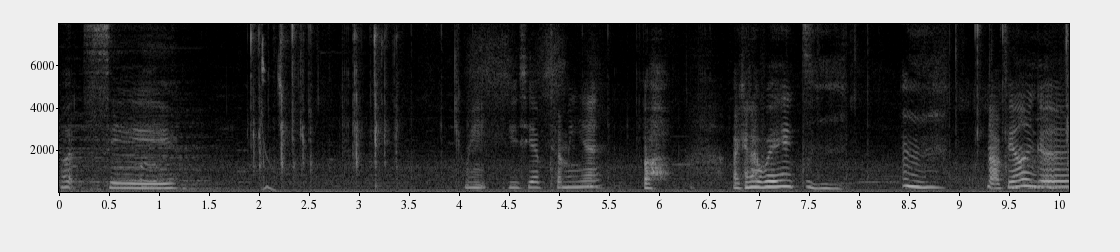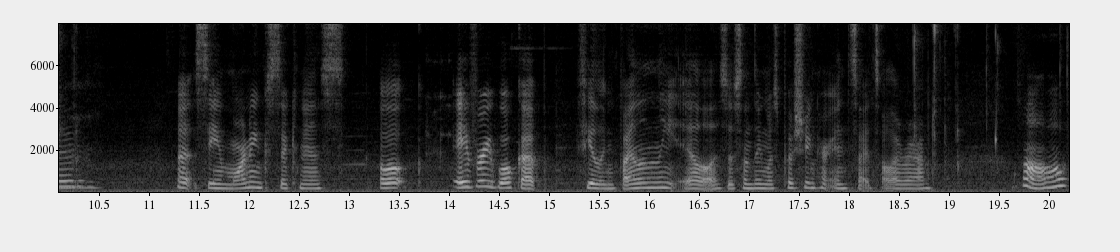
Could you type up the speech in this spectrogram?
Let's see. Can we, you see have tummy yet? Oh, I cannot wait. Mm-hmm. Not feeling good. Let's see, morning sickness. Awoke. Avery woke up feeling violently ill as if something was pushing her insides all around. Aww.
